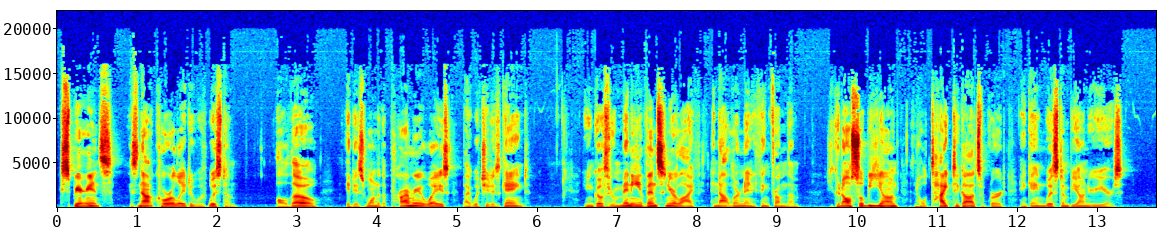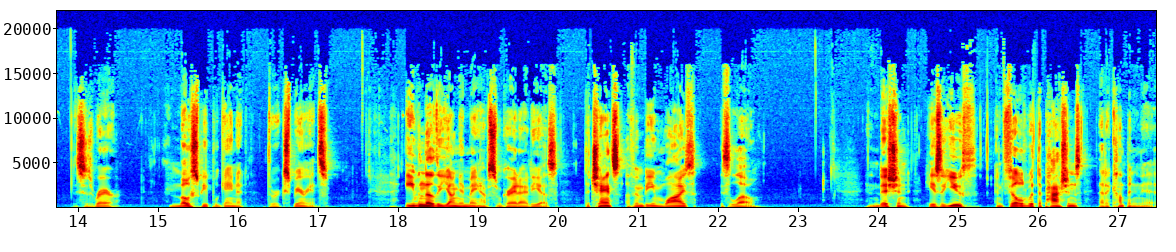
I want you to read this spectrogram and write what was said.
Experience is not correlated with wisdom, although it is one of the primary ways by which it is gained. You can go through many events in your life and not learn anything from them. You can also be young and hold tight to God's word and gain wisdom beyond your years. This is rare. Most people gain it through experience. Even though the youngin may have some great ideas, the chance of him being wise is low. In addition, he is a youth and filled with the passions that accompany it.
